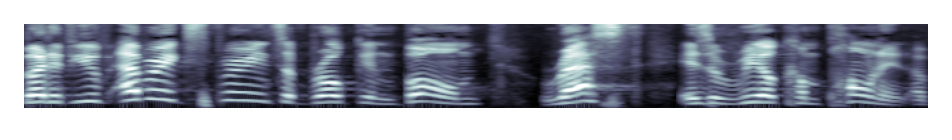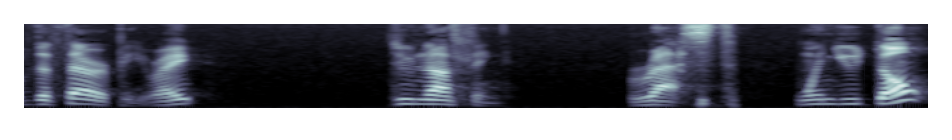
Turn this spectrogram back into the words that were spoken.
But if you've ever experienced a broken bone, rest is a real component of the therapy, right? Do nothing. Rest. When you don't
